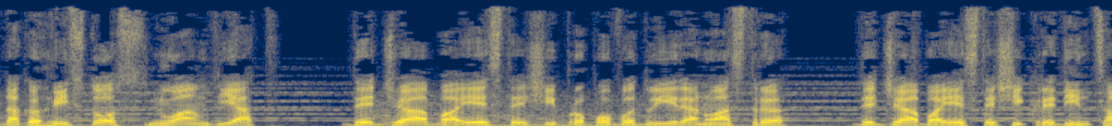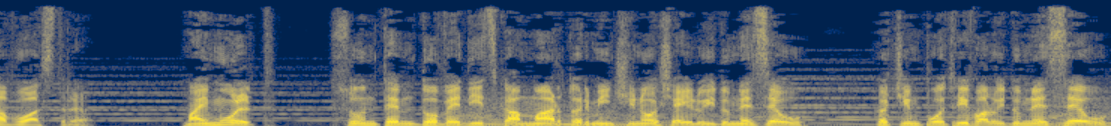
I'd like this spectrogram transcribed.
Dacă Hristos nu a înviat, degeaba este și propovăduirea noastră, degeaba este și credința voastră. Mai mult, suntem dovediți ca martori mincinoși ai lui Dumnezeu, căci împotriva lui Dumnezeu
